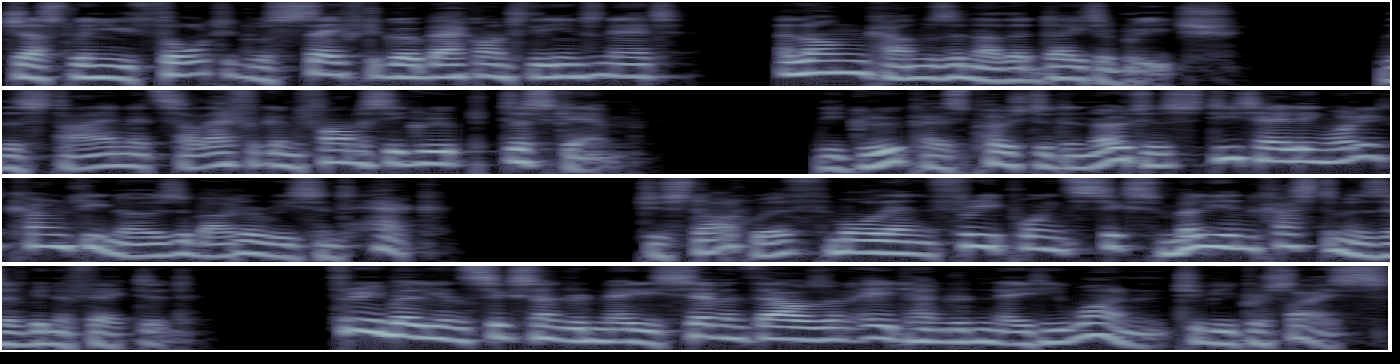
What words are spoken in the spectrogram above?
Just when you thought it was safe to go back onto the internet, along comes another data breach. This time it's South African pharmacy group Dis-Chem. The group has posted a notice detailing what it currently knows about a recent hack. To start with, more than 3.6 million customers have been affected. 3,687,881 to be precise.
